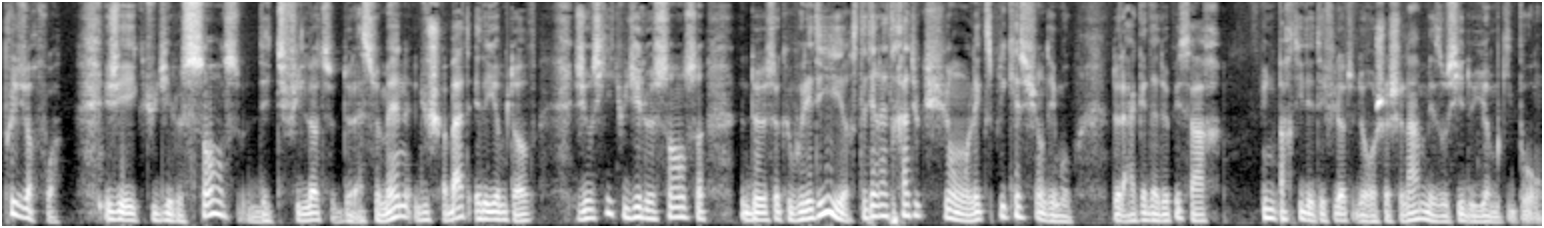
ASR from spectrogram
Plusieurs fois. J'ai étudié le sens des tfilotes de la semaine, du Shabbat et des Yom Tov. J'ai aussi étudié le sens de ce que voulait dire, c'est-à-dire la traduction, l'explication des mots de la Haggadah de Pessah, une partie des tfilotes de Rosh Hashanah, mais aussi de Yom Kippour.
